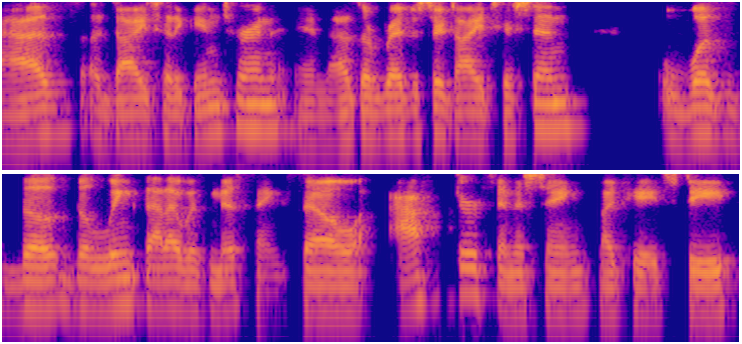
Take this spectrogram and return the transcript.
as a dietetic intern and as a registered dietitian was the, the link that I was missing. So after finishing my PhD,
